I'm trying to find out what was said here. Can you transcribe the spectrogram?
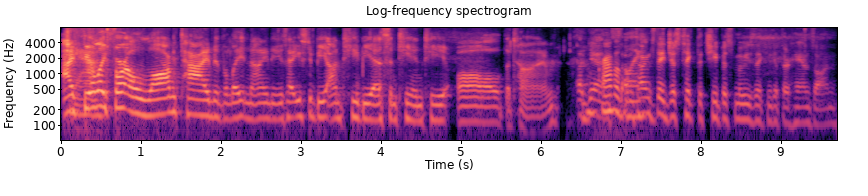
I Yeah. feel like for a long time in the late '90s, that used to be on TBS and TNT all the time. Again, Probably. sometimes they just take the cheapest movies they can get their hands on.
